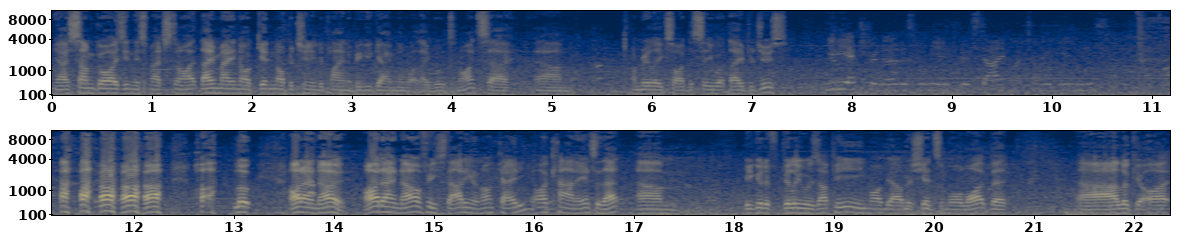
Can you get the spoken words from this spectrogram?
you know, some guys in this match tonight, they may not get an opportunity to play in a bigger game than what they will tonight. So um, I'm really excited to see what they produce. You'd be extra nervous, if you're starting like Tommy Dearden? Look, I don't know. I don't know if he's starting or not, Katie. I can't answer that. Um, be good if Billy was up here. He might be able to shed some more light. But uh, look, I,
